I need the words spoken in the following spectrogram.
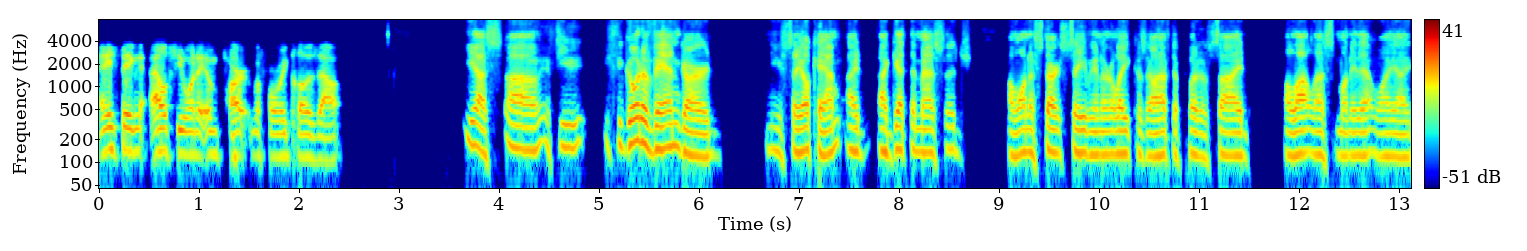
anything else you want to impart before we close out? Yes, uh, if you if you go to Vanguard you say, okay, I'm, I I get the message. I want to start saving early because I'll have to put aside a lot less money that way. I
